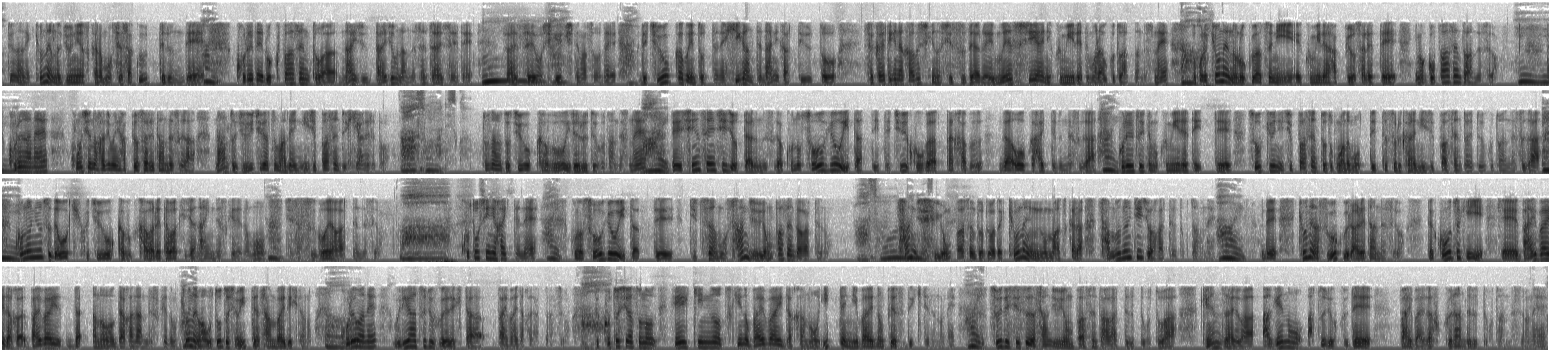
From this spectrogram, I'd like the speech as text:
というのはね、去年の12月からもう施策打ってるんで、はい、これで6%はないじゅ大丈夫なんですね、財政で。財政を刺激してますので、はい、で、中国株にとってね、悲願って何かっていうと、世界的な株式の指数である MSCI に組み入れてもらうことだったんですね。これ去年の6月に組み入れ発表されて、今5%なんですよ。これがね、今週の初めに発表されたんですが、なんと11月までに20%引き上げると。ああ、そうなんですか。となると中国株を入れるということなんですね。はい、で、新鮮市場ってあるんですが、この創業板って言って中小型株が多く入ってるんですが、はい、これについても組み入れていって、早急に10%とこまで持っていって、それから20%へということなんですが、えー、このニュースで大きく中国株買われたわけじゃないんですけれども、はい、実はすごい上がってるんですよ。今年に入ってね、はい、この創業板って実はもう34%上がってるの。あそうなんです34%ってことは去年の末から3分の1以上上がってるってことなのね。はい。で、去年はすごく売られたんですよ。で、この時、えー、売買高、売買だ、あの、高なんですけども、去年は一昨年の1.3倍できたの。はい、これはね、売り圧力ができた売買高だったんですよ。で、今年はその平均の月の売買高の1.2倍のペースで来てるのね。はい。それで指数が34%上がってるってことは、現在は上げの圧力で、売買が膨らんでるってことなんですよね。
